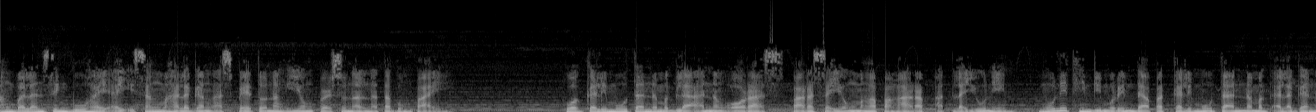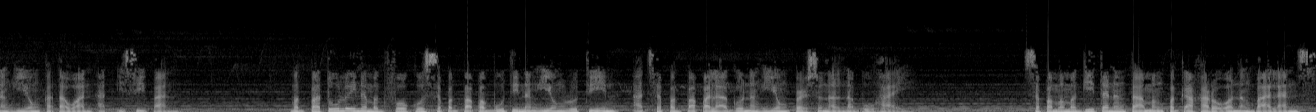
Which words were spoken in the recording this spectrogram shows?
Ang balansing buhay ay isang mahalagang aspeto ng iyong personal na tagumpay. Huwag kalimutan na maglaan ng oras para sa iyong mga pangarap at layunin Ngunit hindi mo rin dapat kalimutan na mag-alaga ng iyong katawan at isipan. Magpatuloy na mag-focus sa pagpapabuti ng iyong routine at sa pagpapalago ng iyong personal na buhay. Sa pamamagitan ng tamang pagkakaroon ng balance,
